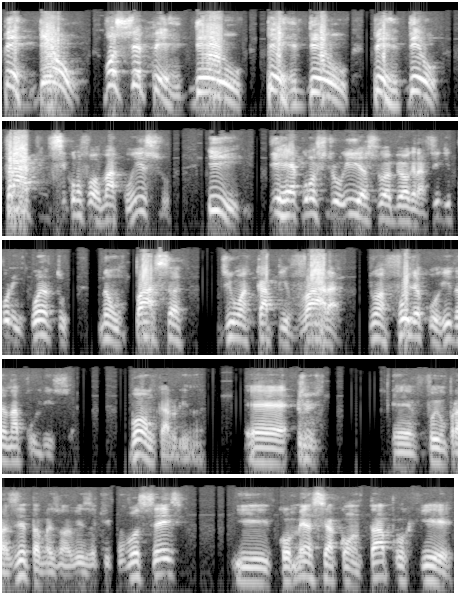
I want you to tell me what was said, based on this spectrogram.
Perdeu! Você perdeu, perdeu, perdeu. Trate de se conformar com isso e de reconstruir a sua biografia, que por enquanto não passa de uma capivara, de uma folha corrida na polícia. Bom, Carolina, é, é, foi um prazer estar mais uma vez aqui com vocês e comece a contar, porque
